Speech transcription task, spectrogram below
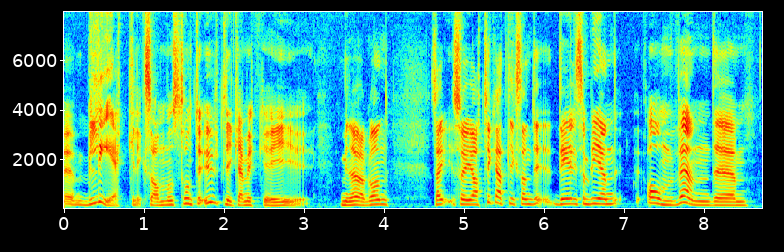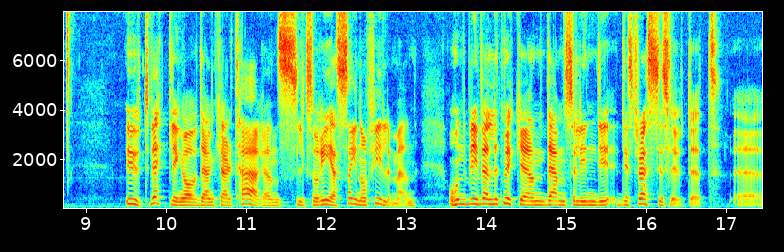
eh, blek liksom. Hon står inte ut lika mycket i mina ögon. Så, så jag tycker att liksom det, det liksom blir en omvänd eh, utveckling av den karaktärens liksom, resa inom filmen. Och hon blir väldigt mycket en damsel in distress i slutet. Uh,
